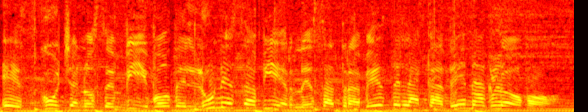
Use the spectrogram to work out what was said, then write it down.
Escúchanos en vivo de lunes a viernes a través de la cadena Globo.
